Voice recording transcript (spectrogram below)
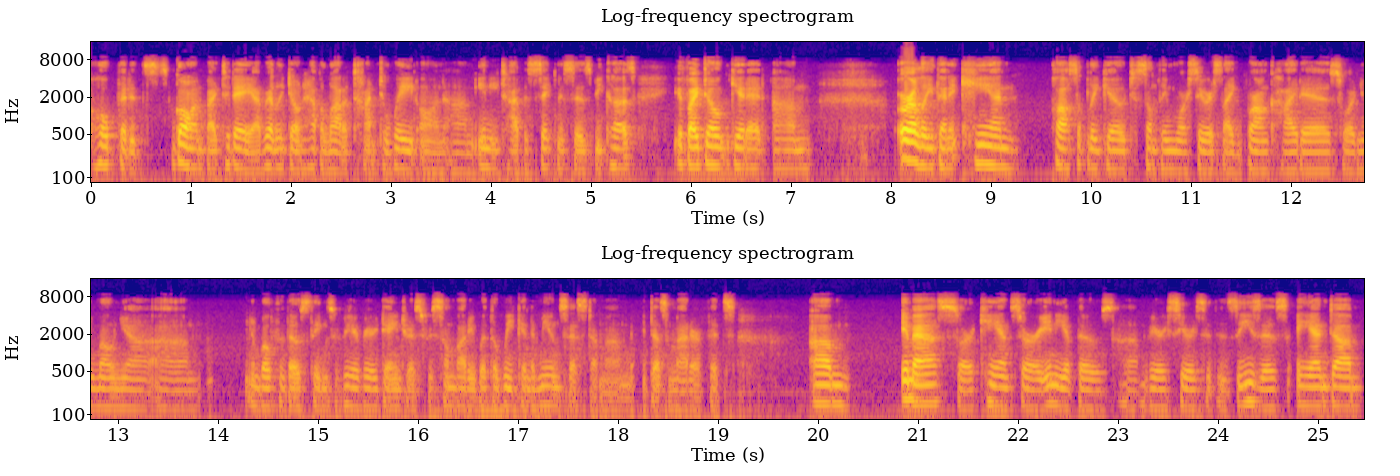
hope that it's gone by today. I really don't have a lot of time to wait on um, any type of sicknesses because if I don't get it um, early, then it can possibly go to something more serious like bronchitis or pneumonia. Um, and both of those things are very, very dangerous for somebody with a weakened immune system. Um, it doesn't matter if it's um, MS or cancer or any of those um, very serious diseases. And, um,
